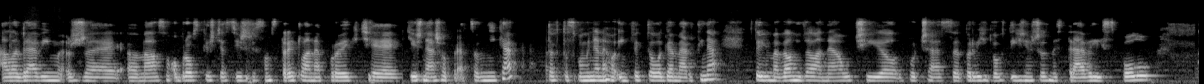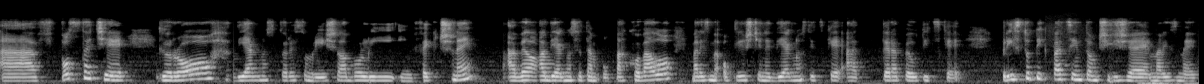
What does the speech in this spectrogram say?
ale vravím, že mala som obrovské šťastie, že som stretla na projekte tiež nášho pracovníka, tohto spomínaného infektologa Martina, ktorý ma veľmi veľa naučil počas prvých dvoch týždňov, čo sme strávili spolu. A v podstate gro diagnoz, ktoré som riešila, boli infekčné a veľa diagnóz sa tam opakovalo. Mali sme oklieštené diagnostické a terapeutické prístupy k pacientom, čiže mali sme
